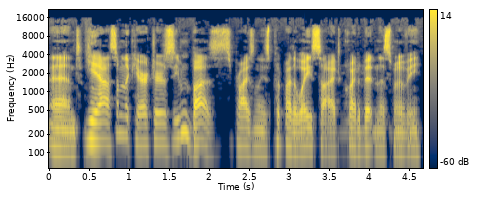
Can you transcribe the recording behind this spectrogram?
And yeah, some of the characters, even Buzz, surprisingly, is put by the wayside quite a bit in this movie.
